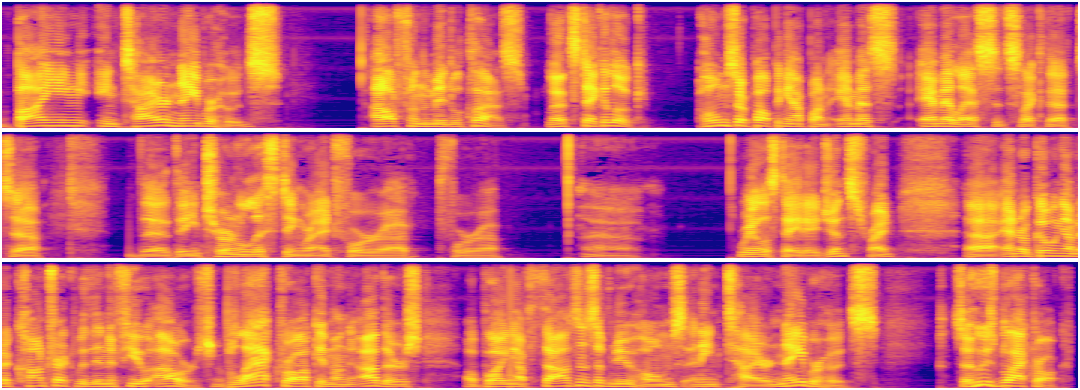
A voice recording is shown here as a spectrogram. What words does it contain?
buying entire neighborhoods out from the middle class? Let's take a look. Homes are popping up on MS, MLS. It's like that. Uh, the the internal listing right for uh, for uh, uh, real estate agents right uh, and are going under contract within a few hours blackrock among others are buying up thousands of new homes and entire neighborhoods so who's blackrock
